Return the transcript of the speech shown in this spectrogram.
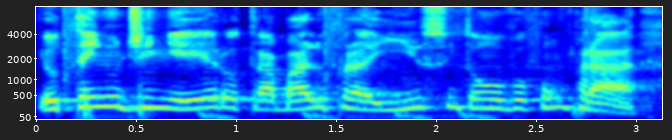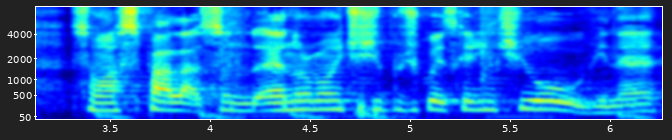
Eu tenho dinheiro, eu trabalho para isso, então eu vou comprar. São as palavras, é normalmente o tipo de coisa que a gente ouve, né?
